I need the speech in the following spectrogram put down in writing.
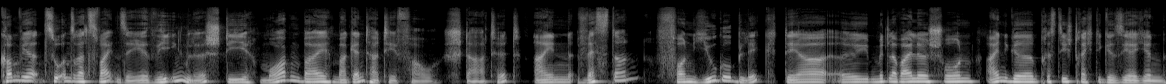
Kommen wir zu unserer zweiten Serie, The English, die morgen bei Magenta TV startet. Ein Western von Hugo Blick, der äh, mittlerweile schon einige prestigeträchtige Serien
